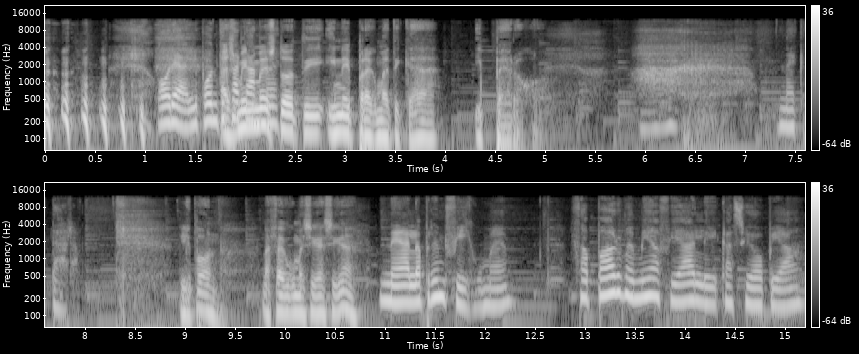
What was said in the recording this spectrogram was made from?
Ωραία, λοιπόν, τι Α θα μείνουμε κάνουμε; στο ότι είναι πραγματικά υπέροχο. Νέκταρ. Λοιπόν, να φεύγουμε σιγά σιγά; Ναι, αλλά πριν φύγουμε, θα πάρουμε μία φιάλη κασιόπια.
